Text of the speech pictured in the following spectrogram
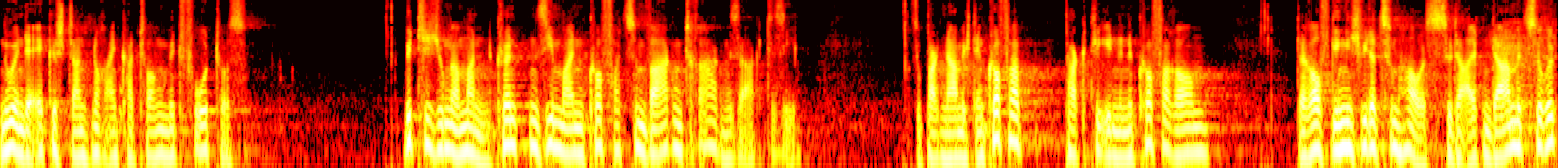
Nur in der Ecke stand noch ein Karton mit Fotos. Bitte, junger Mann, könnten Sie meinen Koffer zum Wagen tragen, sagte sie. So nahm ich den Koffer, packte ihn in den Kofferraum. Darauf ging ich wieder zum Haus, zu der alten Dame zurück,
